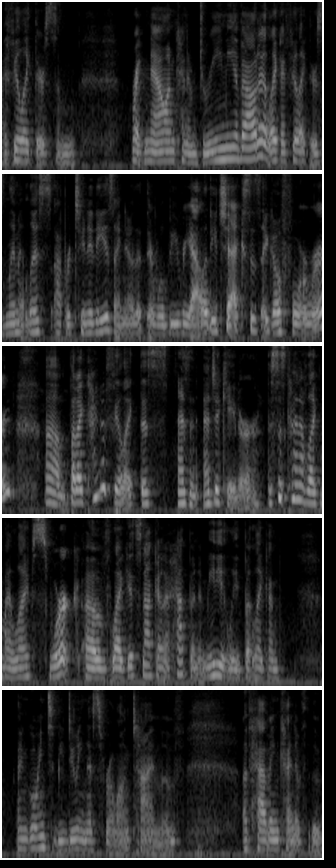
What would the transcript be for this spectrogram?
I feel like there's some right now I'm kind of dreamy about it. Like I feel like there's limitless opportunities. I know that there will be reality checks as I go forward. Um, but I kind of feel like this, as an educator, this is kind of like my life's work of like, it's not going to happen immediately, but like I'm, I'm going to be doing this for a long time of, of having kind of the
